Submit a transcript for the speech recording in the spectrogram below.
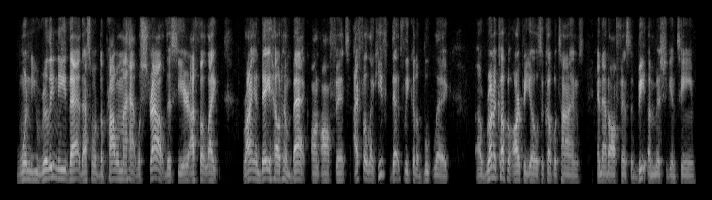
when you really need that. That's what the problem I had with Stroud this year. I felt like Ryan Day held him back on offense. I felt like he definitely could have bootleg, uh, run a couple RPOs a couple times in that offense to beat a Michigan team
